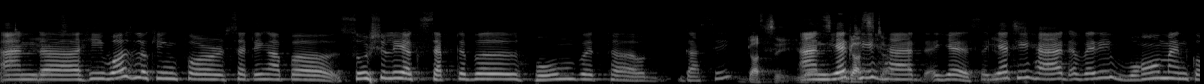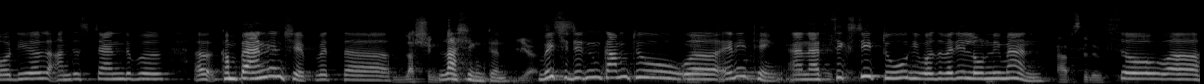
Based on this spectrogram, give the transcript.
And yes. uh, he was looking for setting up a socially acceptable home with uh, Gussie. Gussie. And yes, yet he had, yes, yet he had a very warm and cordial, understandable uh, companionship with uh, Lushington. Lushington, which didn't come to uh, anything. And at 62, he was a very lonely man. Absolutely. So uh,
